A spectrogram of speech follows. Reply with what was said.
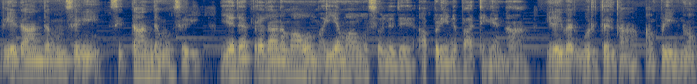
வேதாந்தமும் சரி சித்தாந்தமும் சரி. எதை பிரதானமாகவும் மையமாகவும் சொல்லுது அப்படின்னு பார்த்தீங்கன்னா இறைவர் ஒருத்தர் தான் அப்படின்னும்.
